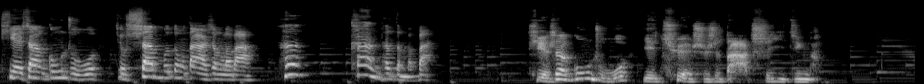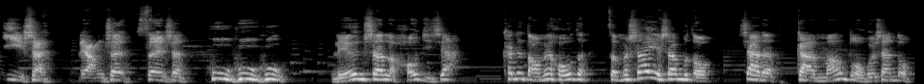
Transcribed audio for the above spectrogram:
铁扇公主就扇不动大圣了吧？哼，看他怎么办！铁扇公主也确实是大吃一惊啊，一扇。两扇三扇，呼呼呼，连扇了好几下。看这倒霉猴子怎么扇也扇不走，吓得赶忙躲回山洞，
